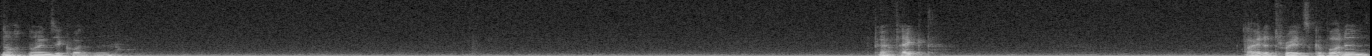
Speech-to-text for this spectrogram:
Noch 9 Sekunden. Perfekt. Beide Trades gewonnen.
